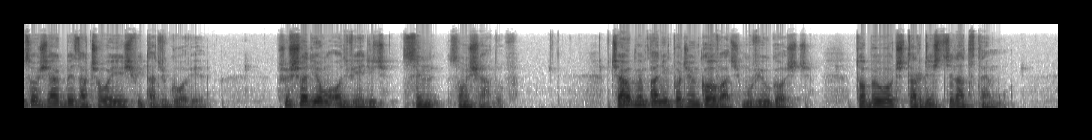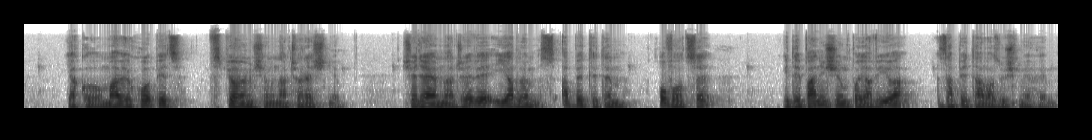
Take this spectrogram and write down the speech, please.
coś jakby zaczęło jej świtać w głowie. Przyszedł ją odwiedzić syn sąsiadów. Chciałbym pani podziękować, mówił gość. To było 40 lat temu. Jako mały chłopiec wspiąłem się na czereśnie. Siedziałem na drzewie i jadłem z apetytem owoce. Gdy pani się pojawiła, zapytała z uśmiechem.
